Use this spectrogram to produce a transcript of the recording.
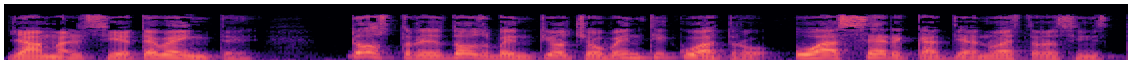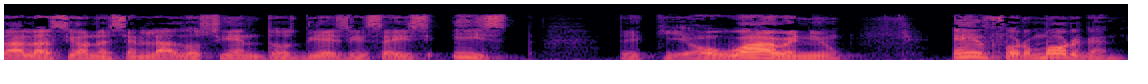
Llama al 720-232-2824 o acércate a nuestras instalaciones en la 216 East de Kiowa Avenue en Fort Morgan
